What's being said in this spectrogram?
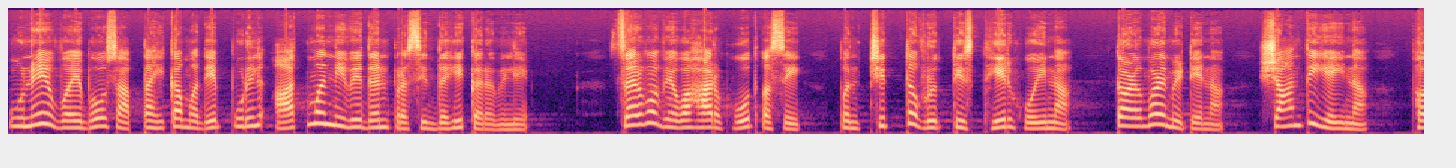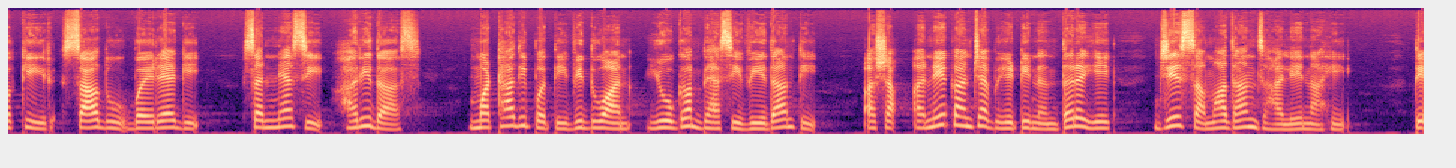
पुणे वैभव साप्ताहिकामध्ये पुढील आत्मनिवेदन प्रसिद्धही करविले. सर्व व्यवहार होत असे पण चित्तवृत्ती स्थिर होईना तळमळ मिटेना शांती येईना फकीर साधू बैरागी संन्यासी हरिदास मठाधिपती विद्वान योगाभ्यासी वेदांती अशा अनेकांच्या भेटीनंतरही जे समाधान झाले नाही. ते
